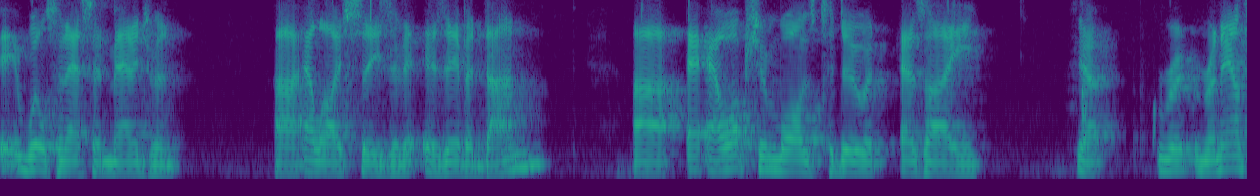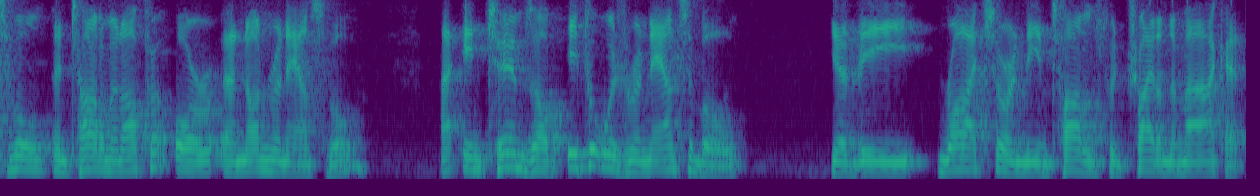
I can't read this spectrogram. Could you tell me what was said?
know, Wilson Asset Management uh, LICs has ever done. Uh, our option was to do it as a you know, re- renounceable entitlement offer or a non-renounceable. Uh, in terms of if it was renounceable, you know, the rights or in the entitlements would trade on the market,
